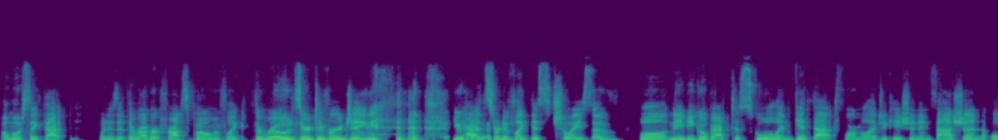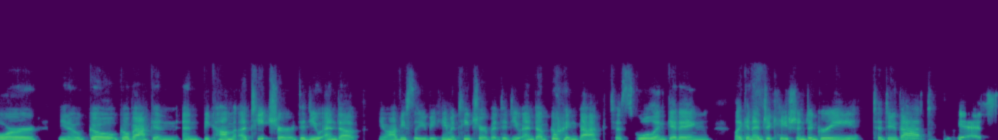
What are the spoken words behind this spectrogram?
almost like that what is it the robert frost poem of like the roads are diverging you had sort of like this choice of well maybe go back to school and get that formal education in fashion or you know go go back and and become a teacher. Did you end up you know obviously you became a teacher but did you end up going back to school and getting like an education degree to do that? Yes.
